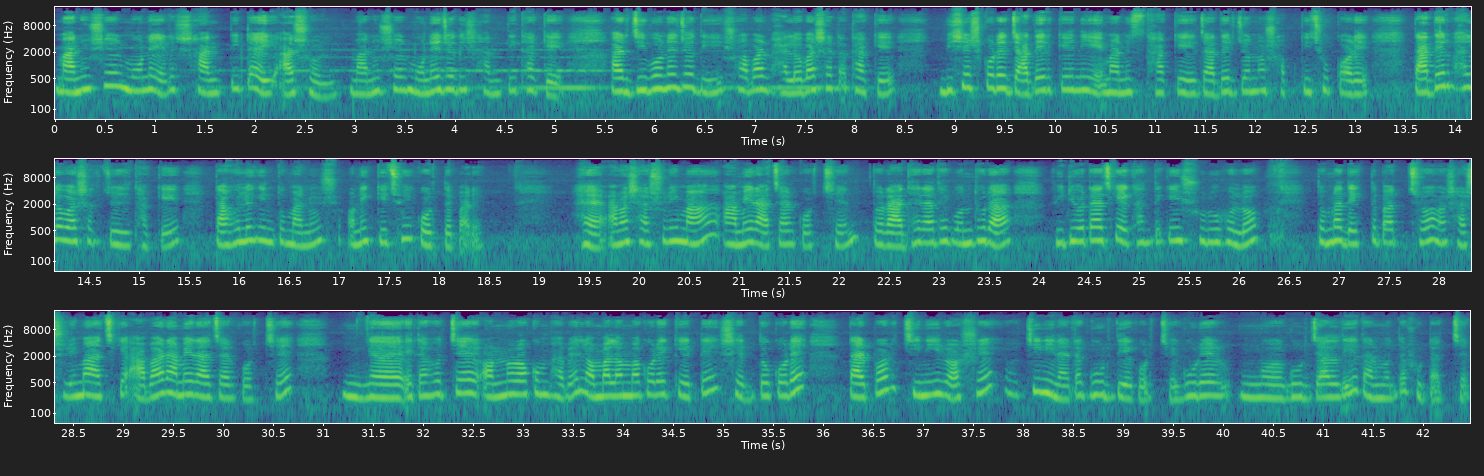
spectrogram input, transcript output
মানুষের মনের শান্তিটাই আসল। মানুষের মনে যদি শান্তি থাকে আর জীবনে যদি সবার ভালোবাসাটা থাকে, বিশেষ করে যাদেরকে নিয়ে মানুষ থাকে, যাদের জন্য সব কিছু করে, তাদের ভালোবাসা যদি থাকে, তাহলে কিন্তু মানুষ অনেক কিছুই করতে পারে। হ্যাঁ আমার শাশুড়ি মা আমের আচার করছেন। তো রাধে রাধে বন্ধুরা, ভিডিওটা আজকে এখান থেকেই শুরু হলো। তোমরা দেখতে পাচ্ছ, আমার শাশুড়ি মা আজকে আবার আমের আচার করছে। এটা হচ্ছে অন্যরকমভাবে লম্বা লম্বা করে কেটে, সেদ্ধ করে তারপর চিনির রসে, চিনি না, এটা গুড় দিয়ে করছে। গুড়ের গুড় জাল দিয়ে তার মধ্যে ফুটাচ্ছে।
